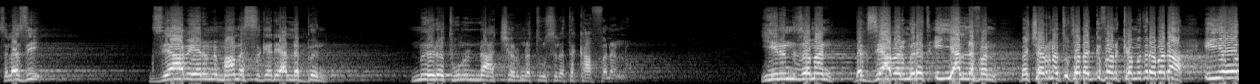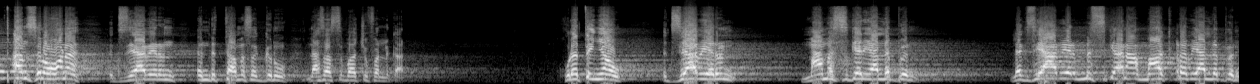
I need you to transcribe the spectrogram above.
ስለዚህ እግዚአብሔርን ማመስገን ያለብን ምሕረቱንና ቸርነቱን ስለተካፈለን ነው። ይህንን ዘመን በእግዚአብሔር ምሕረት እያለፈን በቸርነቱ ተደግፈን ከምድረ በዳ እየወጣን ስለሆነ እግዚአብሔርን እንድታመሰግኑ ላሳስባችሁ እፈልጋለሁ። ሁለተኛው እግዚአብሔርን ማመስገን ያለብን ለእግዚአብሔር ምስጋና ማቅረብ ያለብን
